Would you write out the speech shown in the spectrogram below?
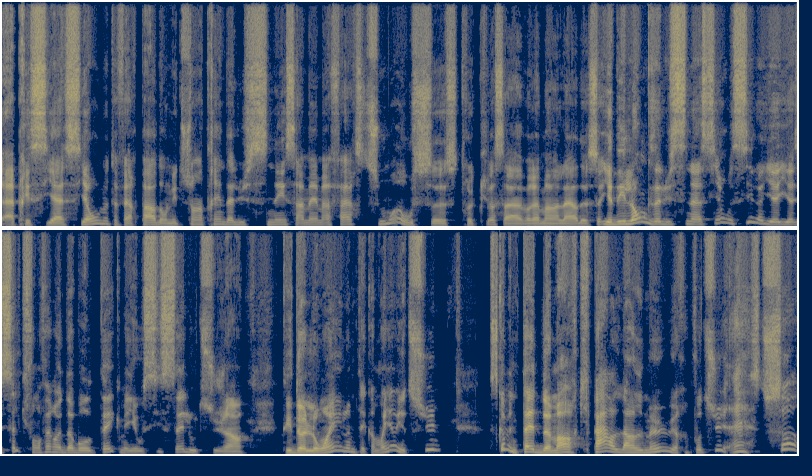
appréciations, te faire part d'on est-tu en train d'halluciner sa même affaire? C'est-tu moi ou ce, truc-là, ça a vraiment l'air de ça? Il y a des longues hallucinations aussi. Là. Il, y a, celles qui font faire un double take, mais il y a aussi celles où tu, genre, t'es de loin, là, t'es comme, voyons, y a-tu. C'est comme une tête de mort qui parle dans le mur. Faut-tu. Hein, c'est ça?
